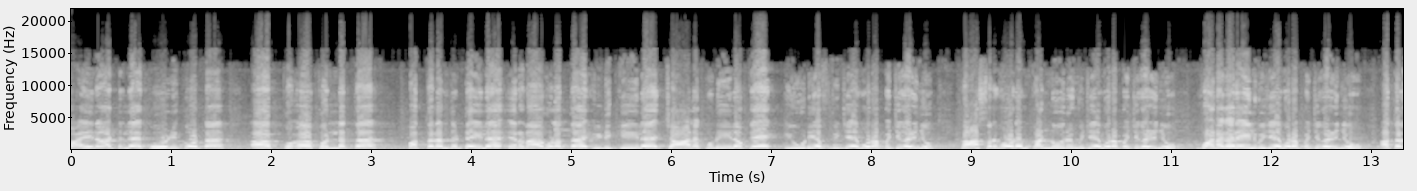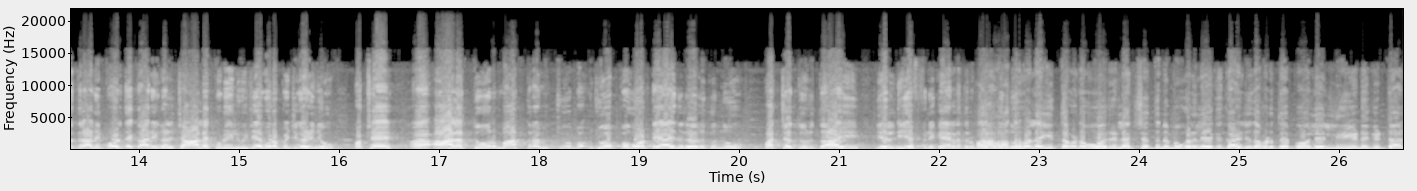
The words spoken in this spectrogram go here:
വയനാട്ടിലെ കോഴിക്കോട്ട് കൊല്ലത്ത് പത്തനംതിട്ടയിൽ എറണാകുളത്ത് ഇടുക്കിയിൽ ചാലക്കുടിയിലൊക്കെ യു ഡി എഫ് വിജയം ഉറപ്പിച്ചു കഴിഞ്ഞു. കാസർഗോഡും കണ്ണൂരും വിജയം ഉറപ്പിച്ചു കഴിഞ്ഞു. വടകരയിൽ വിജയം ഉറപ്പിച്ചു കഴിഞ്ഞു. അത്തരത്തിലാണ് ഇപ്പോഴത്തെ കാര്യങ്ങൾ. ചാലക്കുടിയിൽ വിജയം ഉറപ്പിച്ചു കഴിഞ്ഞു. പക്ഷേ ആലത്തൂർ മാത്രം ചുവപ്പ് കോട്ടയായി നിലനിൽക്കുന്നു. പച്ചത്തുരുത്തായി എൽ ഡി എഫിന് കേരളത്തിൽ മാത്രമല്ല ഇത്തവണ ഒരു ലക്ഷത്തിന് മുകളിലേക്ക് കഴിഞ്ഞ തവണത്തെ പോലെ ലീഡ് കിട്ടാൻ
